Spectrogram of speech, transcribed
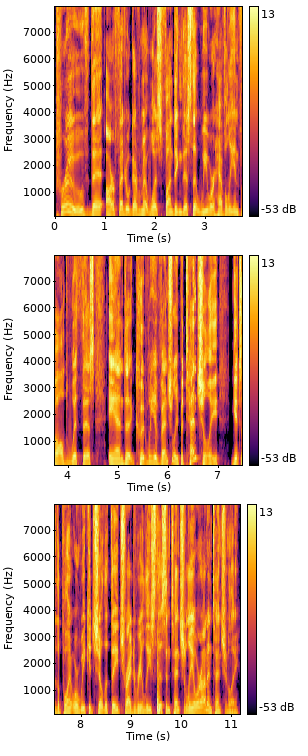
prove that our federal government was funding this, that we were heavily involved with this? And uh, could we eventually, potentially, get to the point where we could show that they tried to release this intentionally or unintentionally?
